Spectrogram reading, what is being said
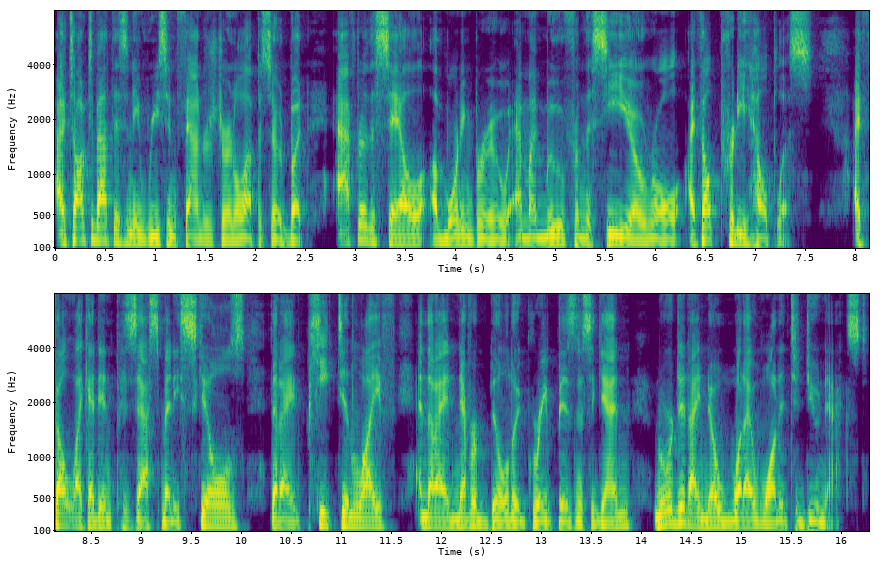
I talked about this in a recent Founders Journal episode, but after the sale of Morning Brew and my move from the CEO role, I felt pretty helpless. I felt like I didn't possess many skills, that I had peaked in life, and that I had never built a great business again, nor did I know what I wanted to do next.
